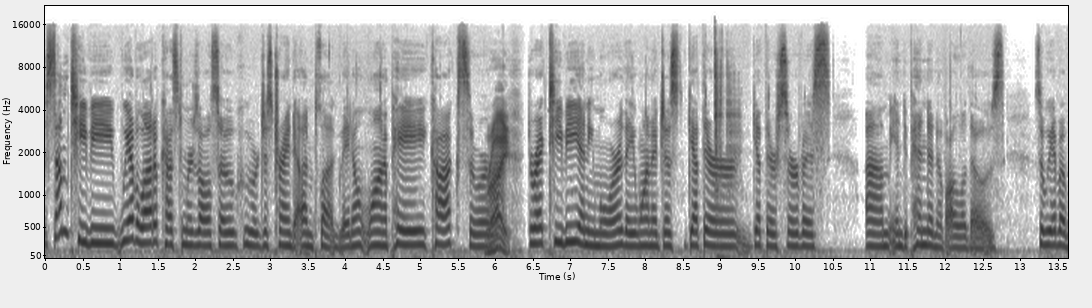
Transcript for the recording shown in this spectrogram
some TV. We have a lot of customers also who are just trying to unplug. They don't want to pay Cox or Right. DirecTV anymore. They want to just get their get their service um, independent of all of those. So we have a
